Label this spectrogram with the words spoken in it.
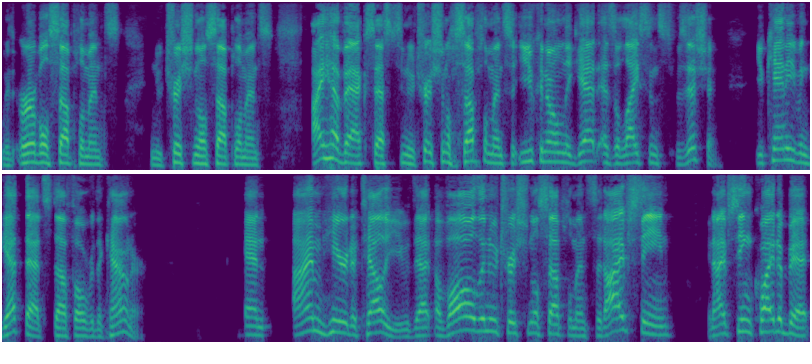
with herbal supplements, nutritional supplements. I have access to nutritional supplements that you can only get as a licensed physician. You can't even get that stuff over the counter. And I'm here to tell you that of all the nutritional supplements that I've seen, and I've seen quite a bit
